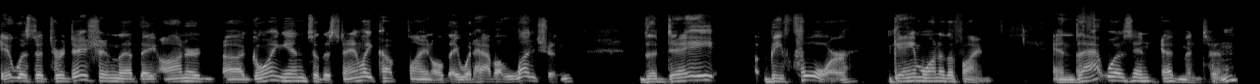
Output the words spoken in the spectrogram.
It was a tradition that they honored uh, going into the Stanley Cup final. They would have a luncheon the day before game one of the final. And that was in Edmonton.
